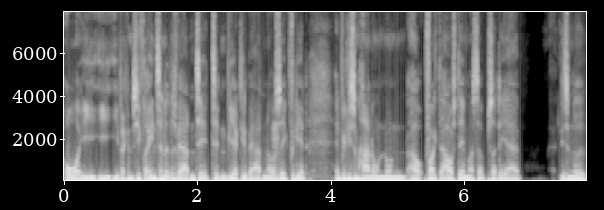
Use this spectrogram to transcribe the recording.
over i, i, i hvad kan man sige, fra internettets verden til, til den virkelige verden også, Mm. ikke? Fordi at, at vi ligesom har nogle, nogle af, folk, der afstemmer, så, så det er ligesom noget,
